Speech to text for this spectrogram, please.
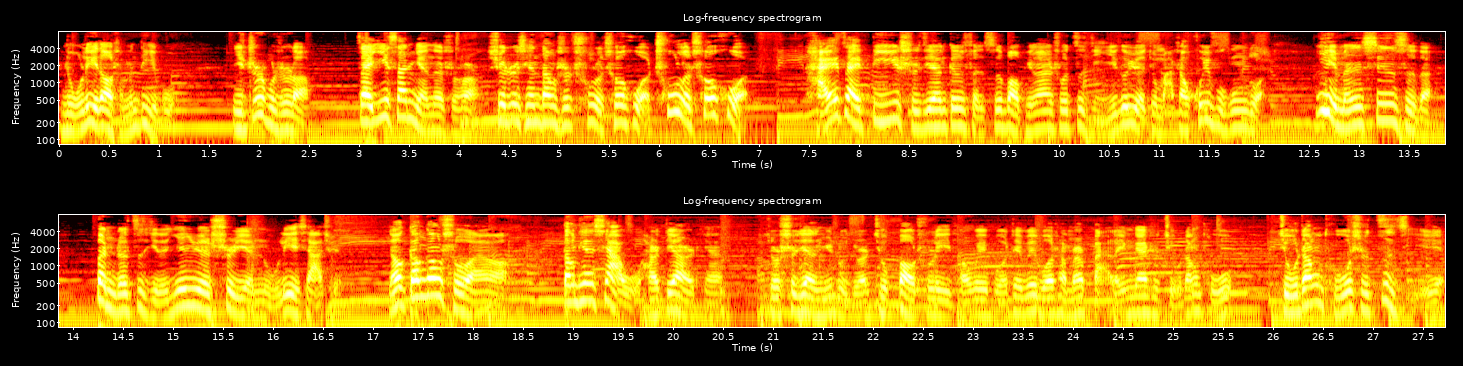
努力到什么地步？你知不知道，在一三年的时候，薛之谦当时出了车祸，出了车祸，还在第一时间跟粉丝报平安，说自己一个月就马上恢复工作，一门心思的奔着自己的音乐事业努力下去。然后刚刚说完啊，当天下午还是第二天，就是事件的女主角就爆出了一条微博，这微博上面摆了应该是九张图，九张图是自己。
